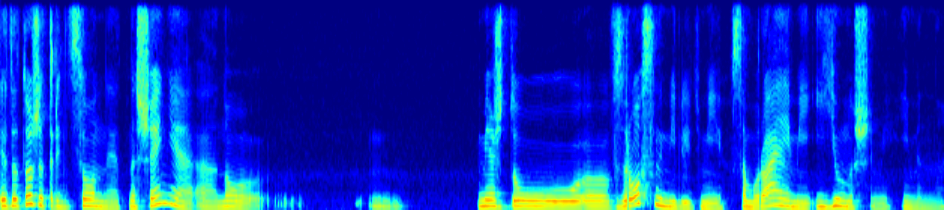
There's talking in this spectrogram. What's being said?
Это тоже традиционные отношения, а, но между э, взрослыми людьми, самураями и юношами именно.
